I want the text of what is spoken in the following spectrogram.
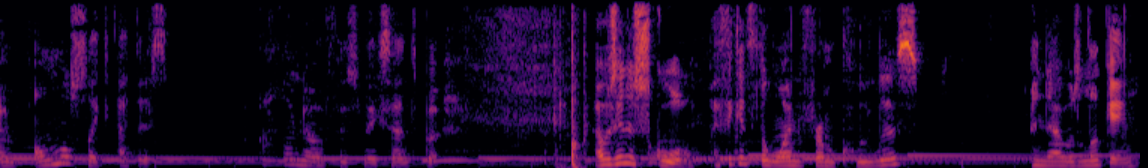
I'm almost, like, at this. I don't know if this makes sense, but I was in a school. I think it's the one from Clueless. And I was looking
